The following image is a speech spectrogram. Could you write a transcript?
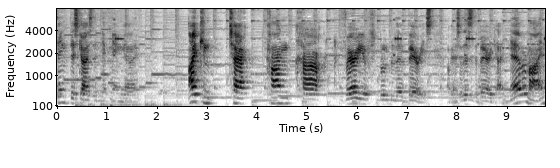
think this guy's the nickname guy. I can tack concoct various berries. Okay, so this is the berry guy. Never mind.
